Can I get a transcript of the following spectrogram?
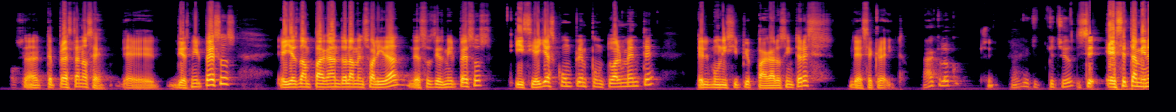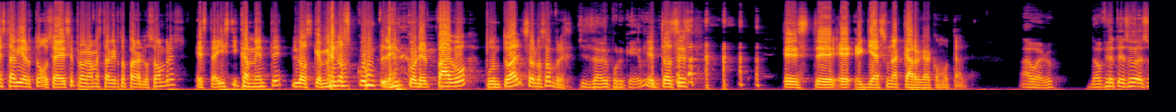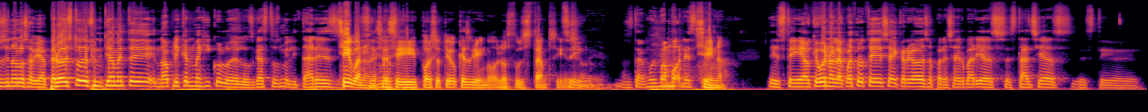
O sea, te prestan, no sé, eh, 10 mil pesos, ellas van pagando la mensualidad de esos 10 mil pesos y si ellas cumplen puntualmente, el municipio paga los intereses de ese crédito. Ah, qué loco. Sí. Ah, Qué, chido. Sí, ese también está abierto, o sea, ese programa está abierto para los hombres. Estadísticamente, los que menos cumplen con el pago puntual son los hombres. ¿Quién sabe por qué, güey? Entonces, este, eh, eh, ya es una carga como tal. Ah, bueno. No, fíjate, eso, eso sí no lo sabía. Pero esto definitivamente no aplica en México, lo de los gastos militares. Sí, bueno, ese los- sí, por eso te digo que es gringo, los food stamps Sí, eso. güey. Está muy mamón esto. Sí, no. Este, aunque bueno, la 4T se ha encargado de desaparecer varias estancias, este,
